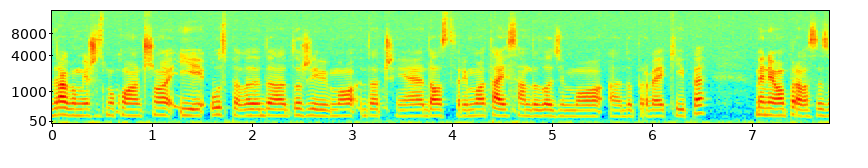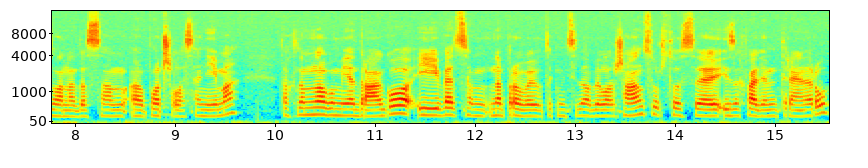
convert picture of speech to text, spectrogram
drago mi je što smo konačno i uspjele da doživimo, da, čije, da ostvarimo taj san da dođemo do prve ekipe. Meni je ova prva sezona da sam počela sa njima. Tako da mnogo mi je drago i već sam na prvoj utakmici dobila šansu, što se i zahvaljujem treneru.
